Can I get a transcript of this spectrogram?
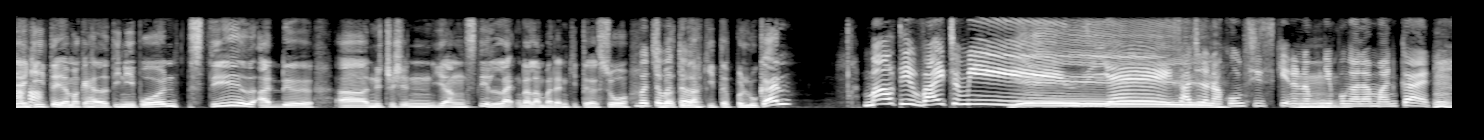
yang kita yang makan healthy ni pun still ada uh, nutrition yang still lack dalam badan kita. So Betul, sebab betul. itulah kita perlukan Multivitamin Yeay. Yeay Saja nak kongsi sikit Nana Hmm. punya pengalaman kan Hmm.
